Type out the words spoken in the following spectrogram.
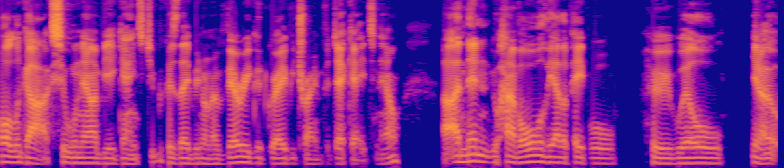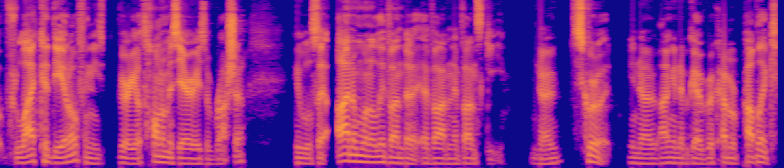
oligarchs who will now be against you because they've been on a very good gravy train for decades now. Uh, and then you'll have all the other people who will, you know, like Kadyrov in these very autonomous areas of Russia, who will say, I don't want to live under Ivan Ivansky. You know, screw it. You know, I'm going to go become a republic.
